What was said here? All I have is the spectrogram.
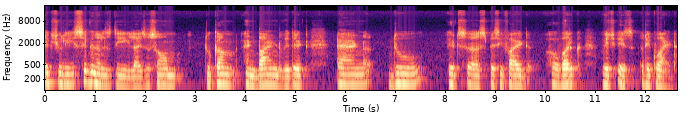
actually signals the lysosome to come and bind with it and do its uh, specified uh, work which is required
